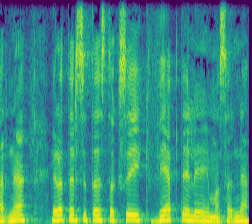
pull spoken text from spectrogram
ar ne, yra tarsi tas toksai kveptelėjimas, ar ne?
